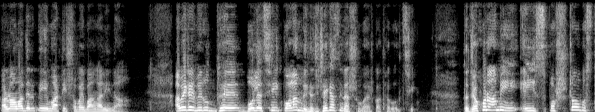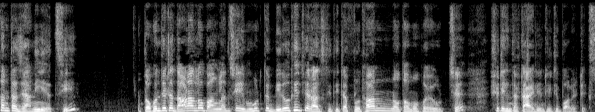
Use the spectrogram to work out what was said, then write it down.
কারণ আমাদের এই মাটির সবাই বাঙালি না। আমি এটার বিরুদ্ধে বলেছি, কলাম লিখেছি শেখ হাসিনার সময়ের কথা বলছি। তো যখন আমি এই স্পষ্ট অবস্থানটা জানিয়েছি, তখন যেটা দাঁড়াল বাংলাদেশে এই মুহূর্তে বিরোধী যে রাজনীতিটা প্রধানতম হয়ে উঠছে, সেটা কিন্তু একটা আইডেন্টিটি পলিটিক্স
